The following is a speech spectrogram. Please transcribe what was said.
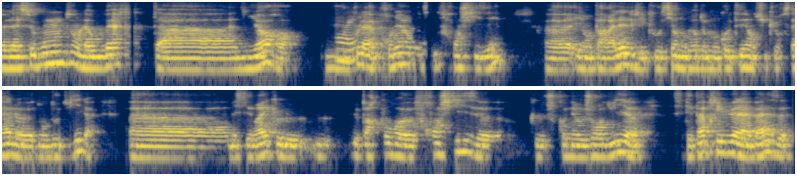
Euh, La seconde, on l'a ouverte à Niort. Du coup, la première boutique franchisée. et en parallèle, j'ai pu aussi en ouvrir de mon côté en succursale dans d'autres villes. mais c'est vrai que le, le parcours franchise que je connais aujourd'hui, c'était pas prévu à la base.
